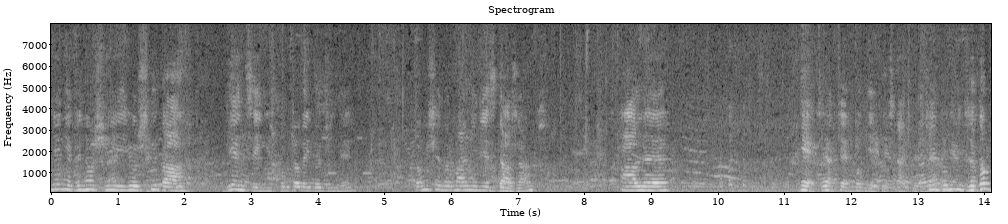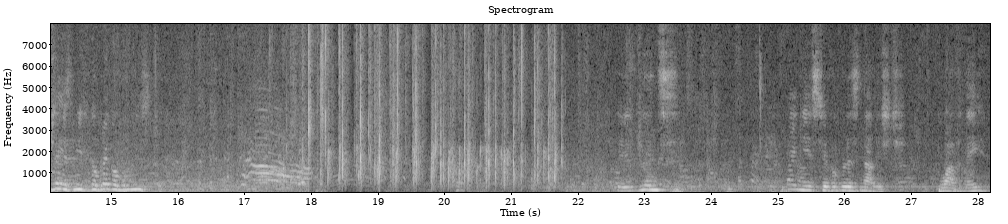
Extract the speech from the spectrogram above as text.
opóźnienie wynosi już chyba więcej niż półtorej godziny. To mi się normalnie nie zdarza, ale nie, co ja chciałem powiedzieć najpierw? Chciałem powiedzieć, że dobrze jest mieć dobrego burmistrza. Więc fajnie jest się w ogóle znaleźć w Ławnej.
